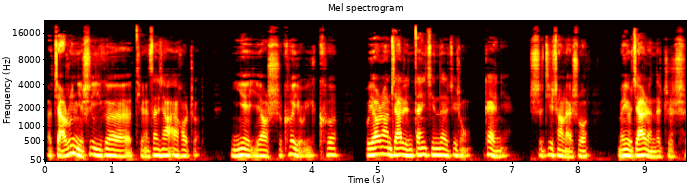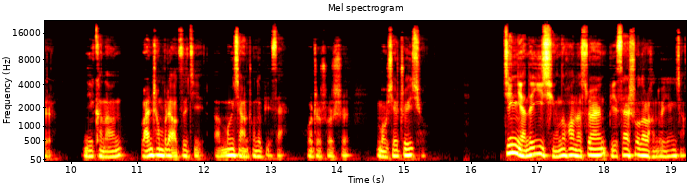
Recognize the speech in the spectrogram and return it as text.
呃，假如你是一个铁人三项爱好者，你也要时刻有一颗不要让家人担心的这种概念。实际上来说，没有家人的支持，你可能完成不了自己呃梦想中的比赛，或者说是某些追求。今年的疫情的话呢，虽然比赛受到了很多影响，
